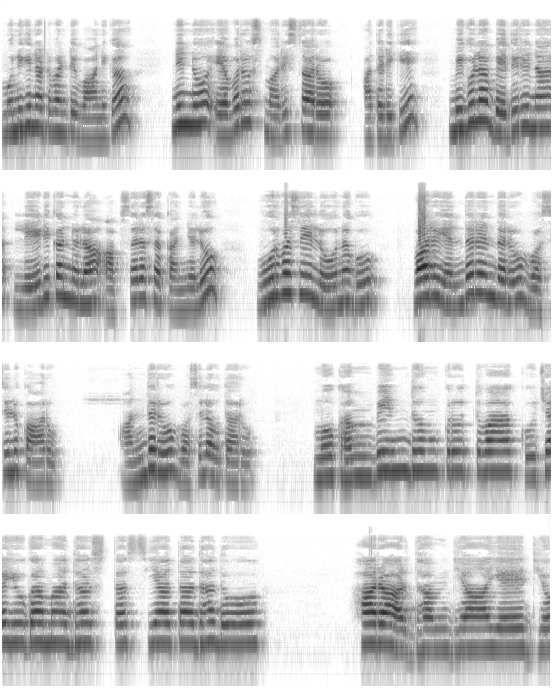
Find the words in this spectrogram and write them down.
మునిగినటువంటి వానిగా నిన్ను ఎవరు స్మరిస్తారో అతడికి మిగుల బెదిరిన లేడికన్నుల అప్సరస కన్యలు ఊర్వశి లోనగు వారు ఎందరెందరూ వసులు కారు అందరూ వసులవుతారు मुखं बिन्दुं कृत्वा कुचयुगमधस्तस्य तदधो। हरार्धं ध्यायेध्यो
